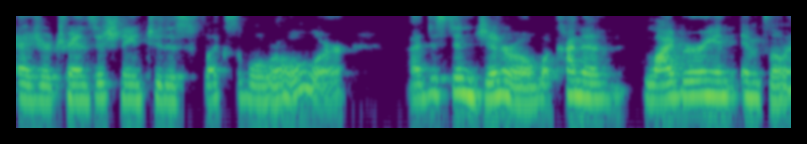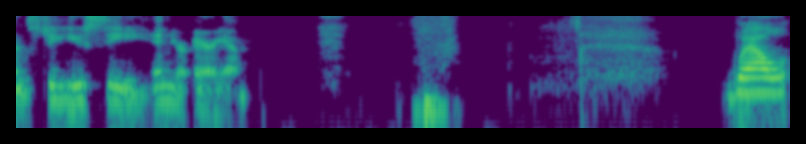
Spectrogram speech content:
as you're transitioning to this flexible role, or uh, just in general, what kind of librarian influence do you see in your area? Well,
